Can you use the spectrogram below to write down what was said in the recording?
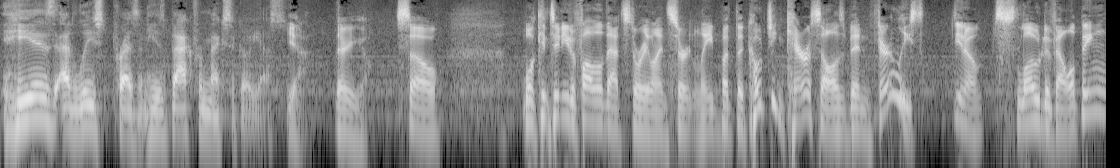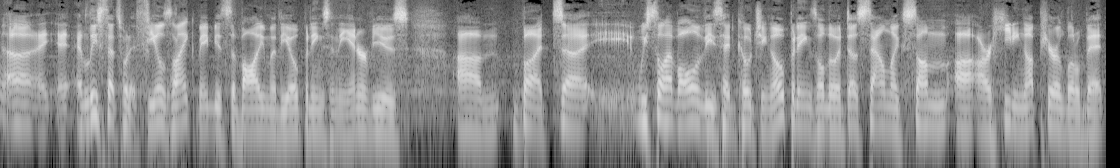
he is at least present. He is back from Mexico. Yes. Yeah, there you go. So we'll continue to follow that storyline certainly, but the coaching carousel has been fairly, you know, slow developing. Uh, at least that's what it feels like. Maybe it's the volume of the openings and the interviews. Um, but uh, we still have all of these head coaching openings, although it does sound like some uh, are heating up here a little bit.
